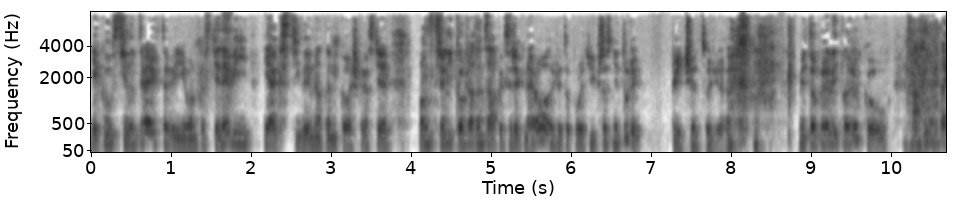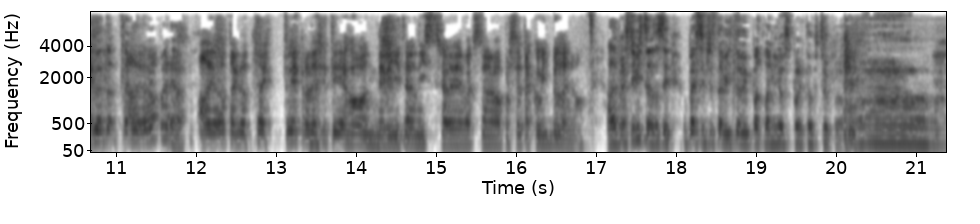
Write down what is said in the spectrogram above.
jakou střílím trajektorii, on prostě neví, jak střílím na ten koš, prostě on střelí koš a ten cápek si řekne, jo, takže to poletí přesně tudy. Píče, cože? Mi to prolítlo rukou. A takhle to, takhle Ale to jo. vypadá. ale jo, tak to, tak to je pravda, že ty jeho neviditelný střely, nebo jak se to jmenuje, prostě takový byly, no. Ale prostě víš co, zase úplně si představíš to vypatlanýho sportovce. úplně, "Ah,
